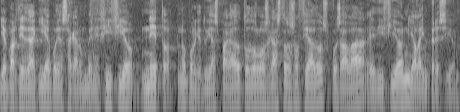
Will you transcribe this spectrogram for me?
y a partir de aquí ya puedes sacar un beneficio neto, ¿no? porque tú ya has pagado todos los gastos asociados pues, a la edición y a la impresión.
